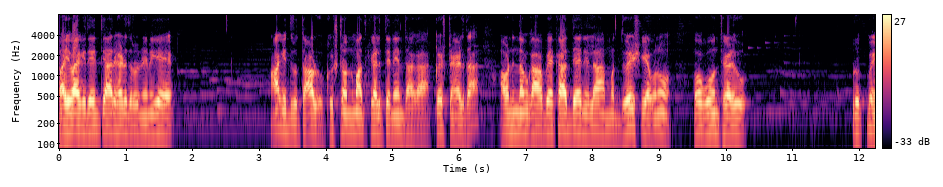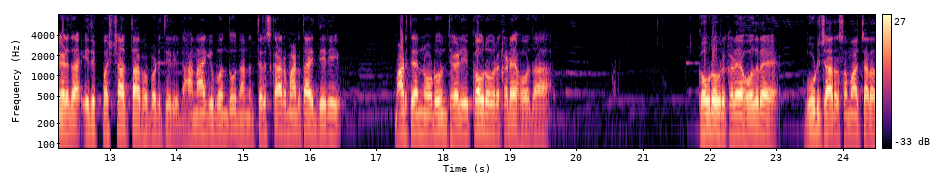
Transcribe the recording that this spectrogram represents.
ಭಯವಾಗಿದೆ ಅಂತ ಯಾರು ಹೇಳಿದರು? ನಿನಗೆ ಆಗಿದ್ರು ತಾಳು ಕೃಷ್ಣನ ಮಾತು ಕೇಳ್ತೇನೆ ಅಂದಾಗ, ಕೃಷ್ಣ ಹೇಳ್ದ ಅವನಿಂದ ನಮ್ಗೆ ಆಗಬೇಕಾದ್ದೇನಿಲ್ಲ, ನಮ್ಮ ದ್ವೇಷಿ ಅವನು ಹೋಗು ಅಂತ ಹೇಳು. ರುಕ್ಮಿ ಹೇಳ್ದ, ಇದಕ್ಕೆ ಪಶ್ಚಾತ್ತಾಪ ಪಡ್ತೀರಿ ನಾನಾಗಿ ಬಂದು ನನ್ನ ತಿರಸ್ಕಾರ ಮಾಡ್ತಾ ಇದ್ದೀರಿ, ಮಾಡ್ತೇನೆ ನೋಡು ಅಂತ ಹೇಳಿ ಕೌರವರ ಕಡೆ ಹೋದ. ಕೌರವರ ಕಡೆ ಹೋದರೆ ಗೂಢಚಾರ ಸಮಾಚಾರ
